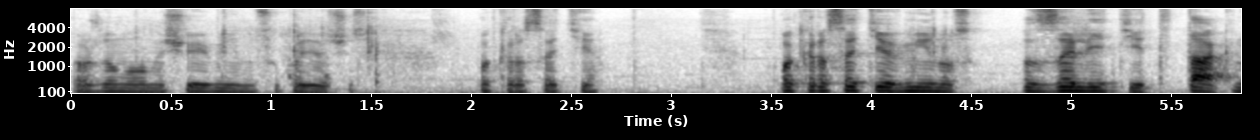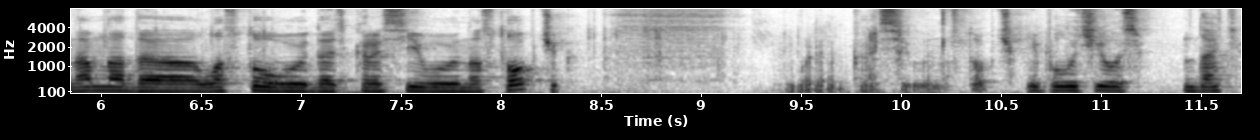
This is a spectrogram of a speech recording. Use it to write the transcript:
Я уже думал, он еще и в минус упадет сейчас. По красоте. По красоте в минус залетит. Так, нам надо ластовую дать красивую на стопчик. Блин, красивый на стопчик не получилось дать.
